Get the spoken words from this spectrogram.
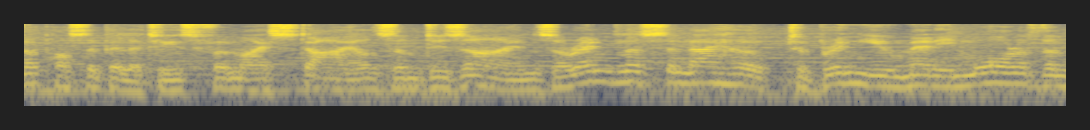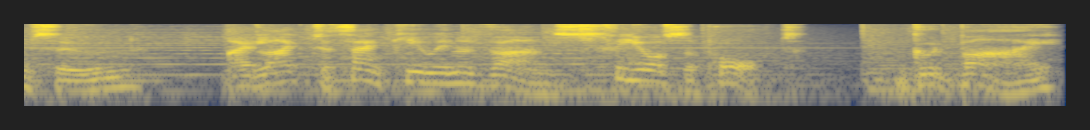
the possibilities for my styles and designs are endless and I hope to bring you many more of them soon. I'd like to thank you in advance for your support. Goodbye.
